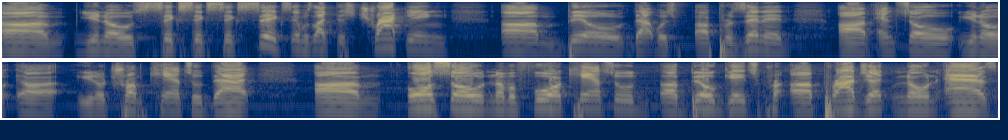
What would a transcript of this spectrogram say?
um, you know, 6666, it was like this tracking um, bill that was uh, presented. Um, and so, you know, uh, you know, Trump canceled that. Um, also, number four, canceled uh, Bill Gates pro- uh, project known as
